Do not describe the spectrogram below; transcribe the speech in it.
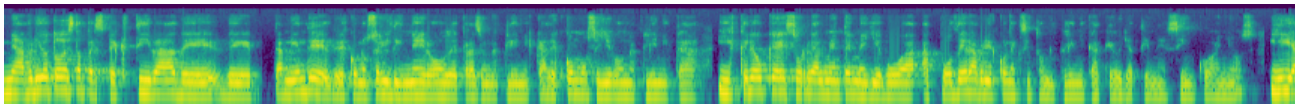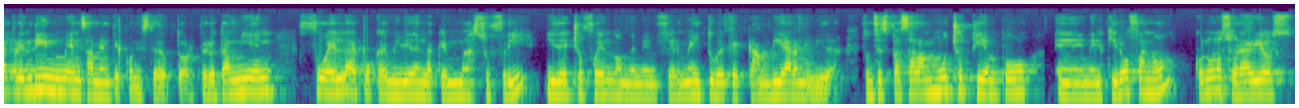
me abrió toda esta perspectiva de, también de, conocer el dinero detrás de una clínica, de cómo se lleva una clínica y creo que eso realmente me llevó a poder abrir con éxito mi clínica que hoy ya tiene cinco años y aprendí inmensamente con este doctor, pero también fue la época de mi vida en la que más sufrí y de hecho fue en donde me enfermé y tuve que cambiar mi vida. Entonces pasaba mucho tiempo en el quirófano con unos horarios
